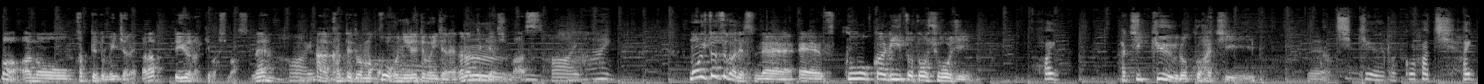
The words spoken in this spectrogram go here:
まあ、あの買っててもいいんじゃないかなっていうような気がしますね、はい。あ買ってても、まあ、候補に入れてもいいんじゃないかなって気がします、はい。はいもう一つがですね、えー福岡リート投資法人はい。8968、ね。1968はい。ま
